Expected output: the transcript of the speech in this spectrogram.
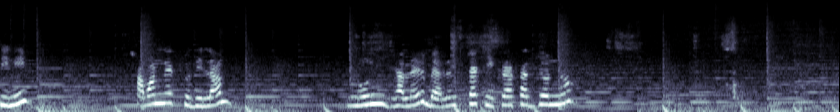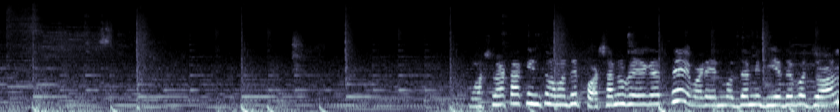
চিনি। সামান্য একটু দিলাম। নুন, ঝালের ব্যালেন্সটা ঠিক রাখার জন্য। মশলাটা কিন্তু আমাদের কষানো হয়ে গেছে। এবার এর মধ্যে আমি দিয়ে দেব জল।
